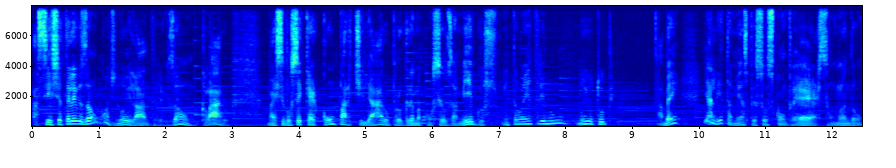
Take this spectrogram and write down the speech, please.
assiste a televisão, continue lá na televisão, claro mas se você quer compartilhar o programa com seus amigos, então entre no, no YouTube, tá bem? E ali também as pessoas conversam, mandam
